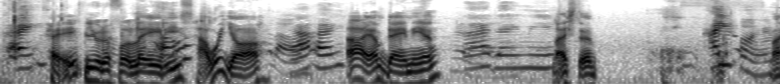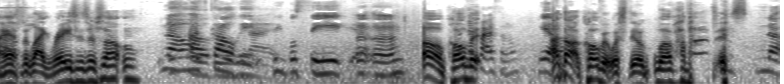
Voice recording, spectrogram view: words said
okay. Hey, beautiful ladies. How are y'all? Hi. Hi, I'm Damion. Hi, Damion. Nice to. How you doing? My hands look like raisins or something. No, it's COVID. People sick. Uh-uh. Oh, COVID. Yeah. I thought COVID was still. Well, how about this? No.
